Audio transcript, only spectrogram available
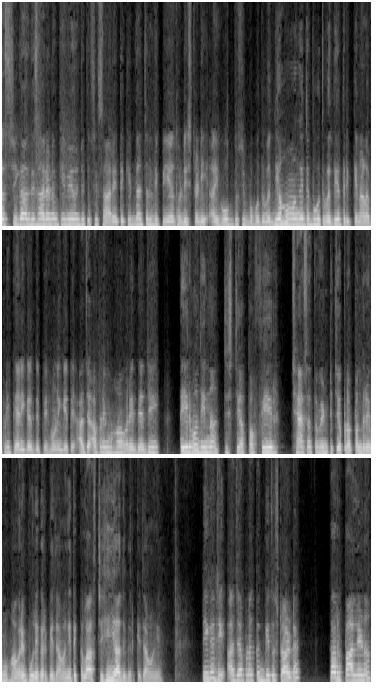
ਸਤਿ ਸ਼੍ਰੀ ਅਕਾਲ ਜੀ ਸਾਰਿਆਂ ਨੂੰ, ਕਿਵੇਂ ਹੋ ਜੀ ਤੁਸੀਂ ਸਾਰੇ ਤੇ ਕਿੱਦਾਂ ਚੱਲਦੀ ਪਈ ਹੈ ਤੁਹਾਡੀ ਸਟੱਡੀ ਆਈ ਹੋਪ ਤੁਸੀਂ ਬਹੁਤ ਵਧੀਆ ਹੋਵੋਗੇ ਤੇ ਬਹੁਤ ਵਧੀਆ ਤਰੀਕੇ ਨਾਲ ਆਪਣੀ ਤਿਆਰੀ ਕਰਦੇ ਪਏ ਹੋਣਗੇ ਤੇ ਅੱਜ ਆਪਣੇ ਮੁਹਾਵਰੇ ਦੇ ਜੀ 13ਵਾਂ ਦਿਨ ਆ, ਜਿਸ 'ਚ ਆਪਾਂ ਫੇਰ 6-7 ਮਿੰਟ 'ਚ ਆਪਣਾ 15 ਮੁਹਾਵਰੇ ਪੂਰੇ ਕਰਕੇ ਜਾਵਾਂਗੇ ਤੇ ਕਲਾਸ 'ਚ ਹੀ ਯਾਦ ਕਰਕੇ ਜਾਵਾਂਗੇ। ਠੀਕ ਹੈ ਜੀ, ਅੱਜ ਆਪਣਾ ਘੱਗੇ ਤੋਂ ਸਟਾਰਟ ਹੈ ਘਰ ਪਾ ਲੈਣਾ,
